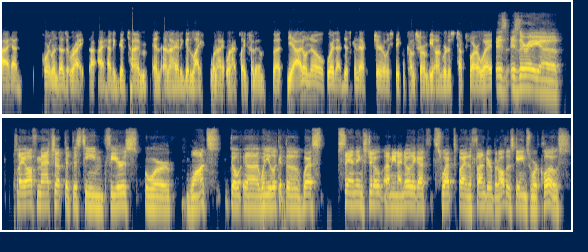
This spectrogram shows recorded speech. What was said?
I had Portland does it right. I, I had a good time and, and I had a good life when I when I played for them. But yeah, I don't know where that disconnect, generally speaking, comes from. Beyond we're just tucked far away. Is is there a uh, playoff matchup that this team fears or wants? Go uh, when you look at the West standings, Joe. I mean, I know they got swept by the Thunder, but all those games were close.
